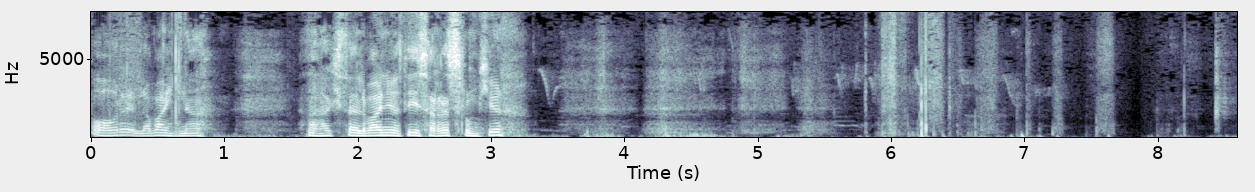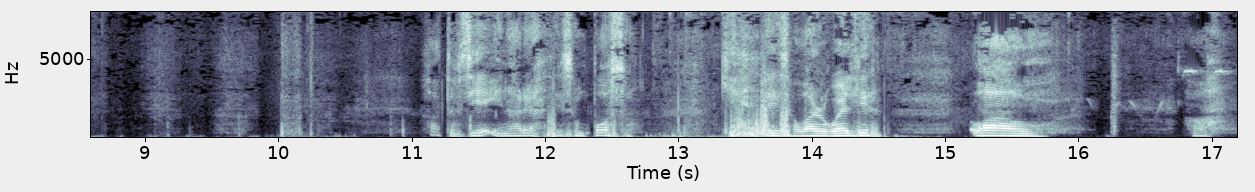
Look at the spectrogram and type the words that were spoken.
Ahora la vaina. Ah, Aquí está el baño, dice restroom here. How to see in area. There's pozo. Aquí, there's a water well here. Wow. Oh.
